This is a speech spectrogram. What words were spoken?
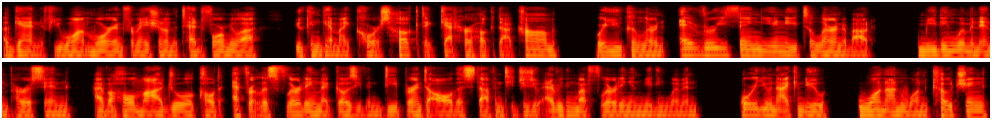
Again, if you want more information on the TED formula, you can get my course hooked at getherhooked.com, where you can learn everything you need to learn about meeting women in person. I have a whole module called Effortless Flirting that goes even deeper into all this stuff and teaches you everything about flirting and meeting women. Or you and I can do one on one coaching.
